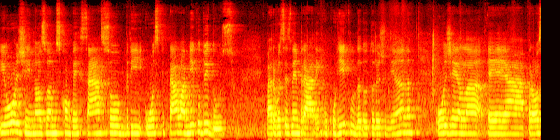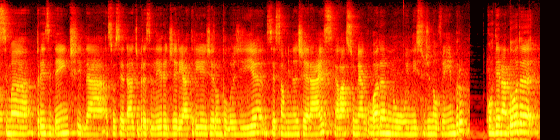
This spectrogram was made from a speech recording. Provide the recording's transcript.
E hoje nós vamos conversar sobre o Hospital Amigo do Idoso. Para vocês lembrarem, o currículo da doutora Juliana Hoje ela é a próxima presidente da Sociedade Brasileira de Geriatria e Gerontologia, seção Minas Gerais. Ela assume agora no início de novembro. Coordenadora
